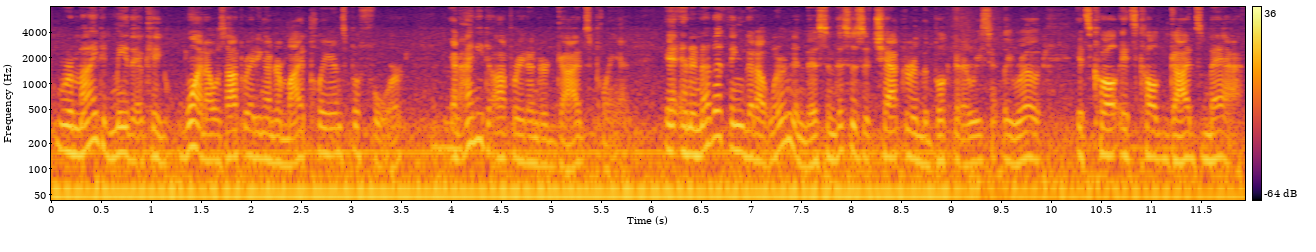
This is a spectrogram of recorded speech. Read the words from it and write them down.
reminded me that okay, one, I was operating under my plans before, mm-hmm. and I need to operate under God's plan. And, and another thing that I learned in this, and this is a chapter in the book that I recently wrote. It's called it's called God's Math.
